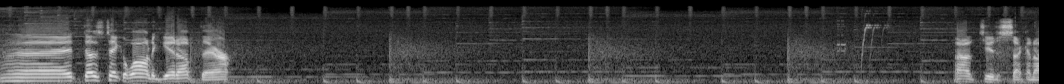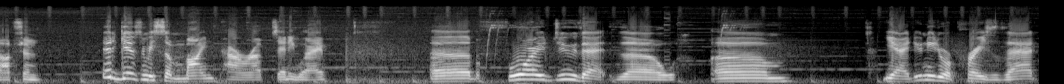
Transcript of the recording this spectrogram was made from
Uh, it does take a while to get up there. I'll do the second option. It gives me some mind power-ups anyway. Uh, before I do that, though, um, yeah, I do need to appraise that.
